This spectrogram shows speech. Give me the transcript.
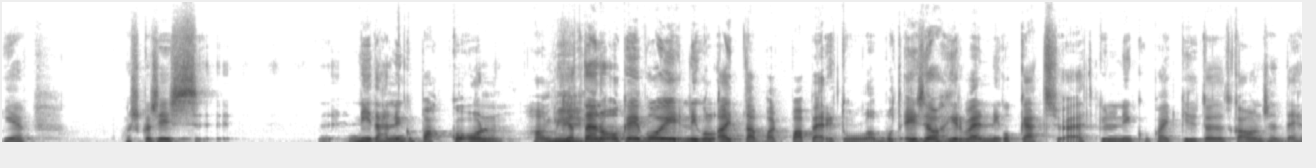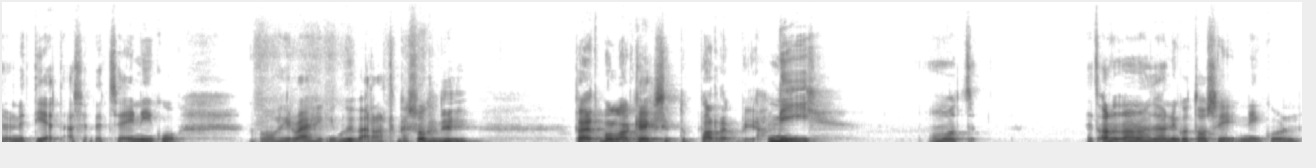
Jep. Koska siis niitähän niin pakko on hankkia. Niin. Tai no okei, okay, voi niin kuin, laittaa vaikka paperitulloon, mutta ei se ole hirveän niin kuin, kätsyä. Että kyllä niin kuin, kaikki tytöt, jotka on sen tehnyt, ne tietää sen, että se ei niin kuin, ole hirveän hyvä ratkaisu. niin. Tai että me ollaan keksitty parempia. Niin. Mutta on, on, on, on niin tosi, niin kuin,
